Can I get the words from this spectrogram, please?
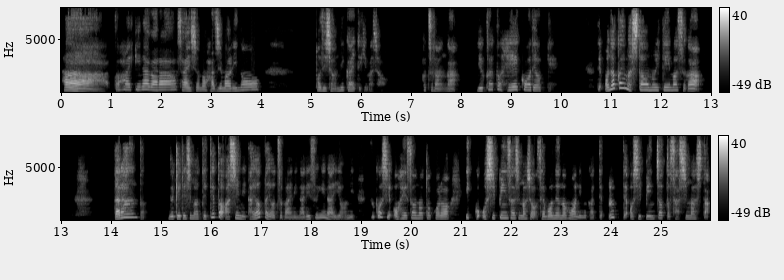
はーっと吐きながら最初の始まりのポジションに帰っていきましょう。骨盤が床と平行で OK。で、お腹今下を向いていますが、だらーんと抜けてしまって手と足に頼った四つ倍になりすぎないように、少しおへそのところ、一個押しピン刺しましょう。背骨の方に向かって、うんって押しピンちょっと刺しました。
